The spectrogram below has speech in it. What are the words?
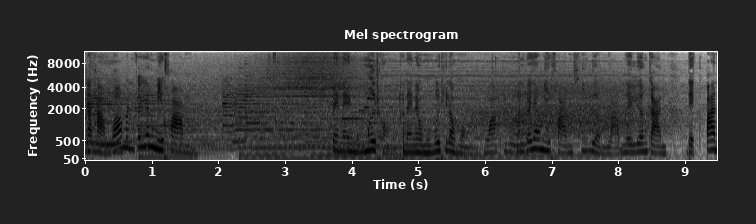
แต่ถามว่ามันก็ยังมีความ เป็นในมุมมืดของในในมุมมืดที่เรามองว่าอืมมันก็ยังมีความที่เหลื่อมล้ำในเรื่องการเด็กปั้น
